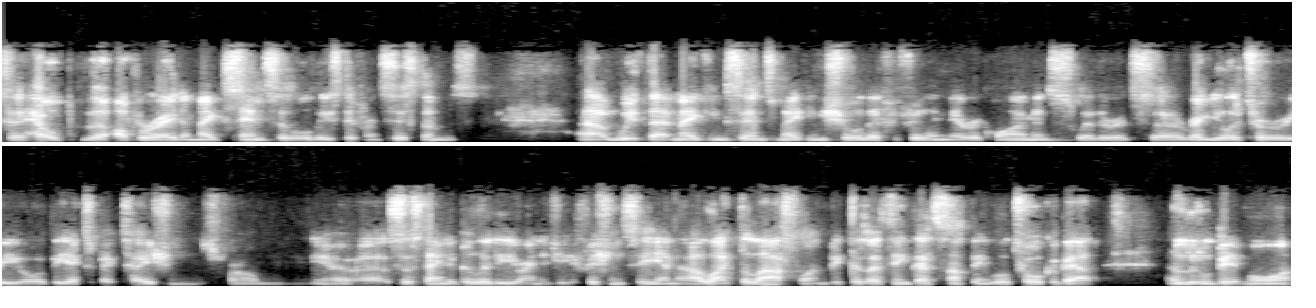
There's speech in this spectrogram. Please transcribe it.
to help the operator make sense of all these different systems. Uh, with that making sense, making sure they're fulfilling their requirements, whether it's uh, regulatory or the expectations from you know uh, sustainability or energy efficiency. And I like the last one because I think that's something we'll talk about a little bit more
